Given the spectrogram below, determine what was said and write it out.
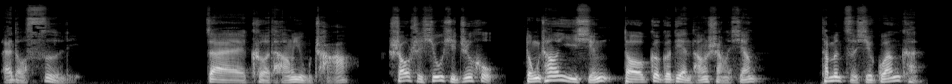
来到寺里，在客堂用茶，稍事休息之后，董昌一行到各个殿堂上香。他们仔细观看，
